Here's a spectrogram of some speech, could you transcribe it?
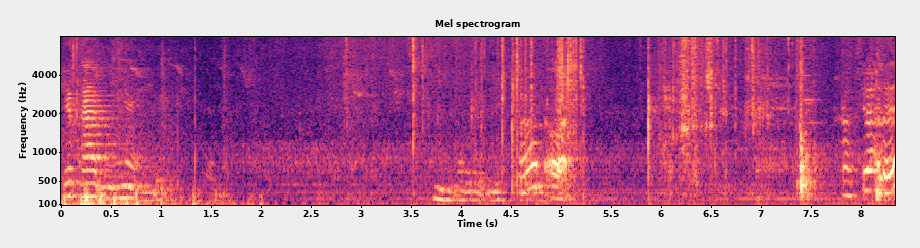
เรียกทานอย่างนี้อืมเอาแบบนี้อ่ អត់អត់អត់ចាក់ទេ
